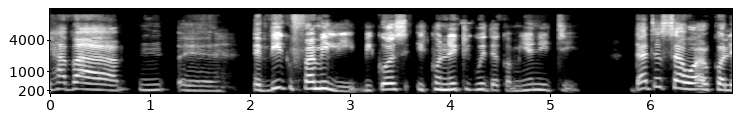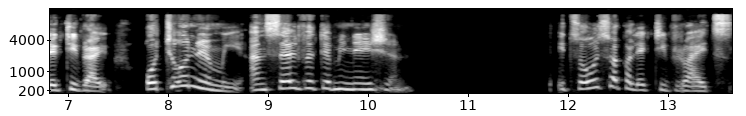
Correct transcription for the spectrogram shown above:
have a a, eh, a big family because it connected with the community. That is our collective right. Autonomy and self-determination it's also collective rights.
